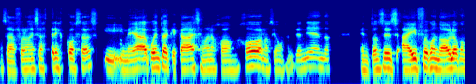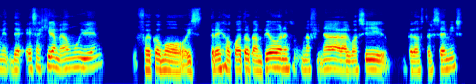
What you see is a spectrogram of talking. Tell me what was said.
O sea, fueron esas tres cosas y, y, me daba cuenta que cada semana jugábamos mejor, nos íbamos entendiendo. Entonces ahí fue cuando hablo con mi, de esa gira me va muy bien. Fue como tres o cuatro campeones, una final, algo así, de los tres semis.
